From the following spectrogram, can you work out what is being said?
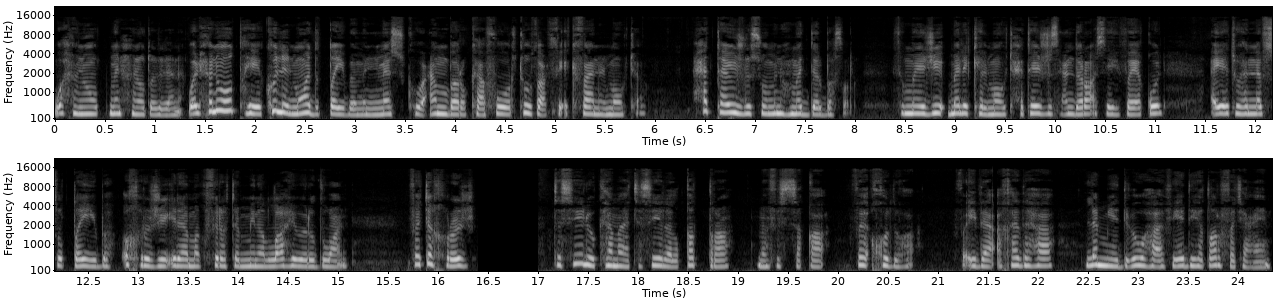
وحنوط من حنوط الجنة. والحنوط هي كل المواد الطيبة من مسك وعنبر وكافور توضع في أكفان الموتى حتى يجلسوا منه مد البصر. ثم يجيء ملك الموت حتى يجلس عند رأسه فيقول أيتها النفس الطيبة اخرجي إلى مغفرة من الله ورضوان. فتخرج تسيل كما تسيل القطرة من في السقاء فيأخذها. فإذا أخذها لم يدعوها في يده طرفة عين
